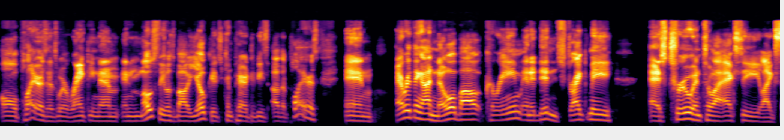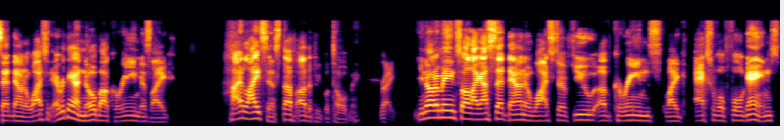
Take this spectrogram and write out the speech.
all players as we're ranking them, and mostly it was about Jokic compared to these other players. And everything I know about Kareem, and it didn't strike me as true until I actually like sat down and watched it. Everything I know about Kareem is like highlights and stuff other people told me. Right. You know what I mean? So like I sat down and watched a few of Kareem's like actual full games.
